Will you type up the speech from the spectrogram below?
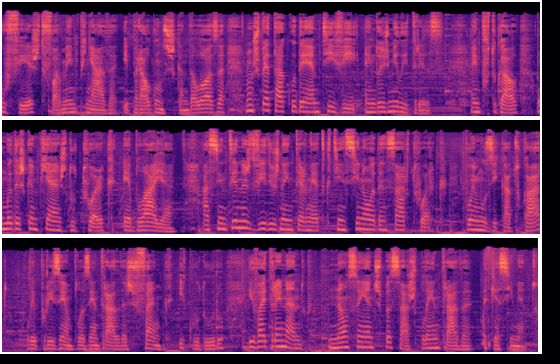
o fez de forma empenhada e para alguns escandalosa num espetáculo da MTV em 2013. Em Portugal, uma das campeãs do twerk é Blaya. Há centenas de vídeos na internet que te ensinam a dançar twerk. Põe música a tocar, lê, por exemplo, as entradas funk e kuduro e vai treinando, não sem antes passares pela entrada aquecimento.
